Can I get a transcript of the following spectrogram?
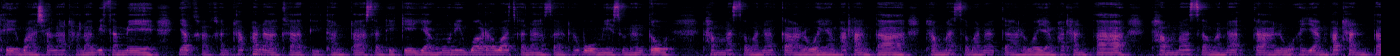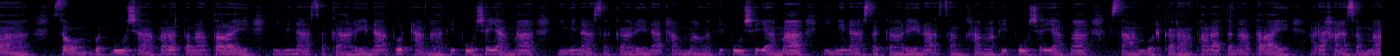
เทวาชลาธารวิสเม ยักขะคันทัพนาคาติทันตาสันติเกยังมุนิวรวัจนางสาธโบเมสุนันโตธรรมสวนาการโลยัมพัทันตา ธรรมสวนาการโลยัมพัทันตา ธรรมสวนาการโลยัมพัทันตาสองบทบูชาพระรัตนตรัยอิมินาสการเรนะพุทธังอภิปูชยามาอิมินาสการเรนะธรรมังอภิปูชยามาอิมินาสการเรนะสังฆังอภิปูชยามาสามบทกราพระรัตนตรัยอรหังสัมมา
